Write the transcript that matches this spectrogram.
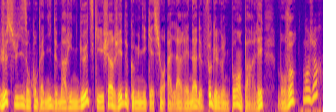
Je suis en compagnie de Marine Goetz qui est chargée de communication à l'arena de Fogelgrün pour en parler. Bonjour. Bonjour.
